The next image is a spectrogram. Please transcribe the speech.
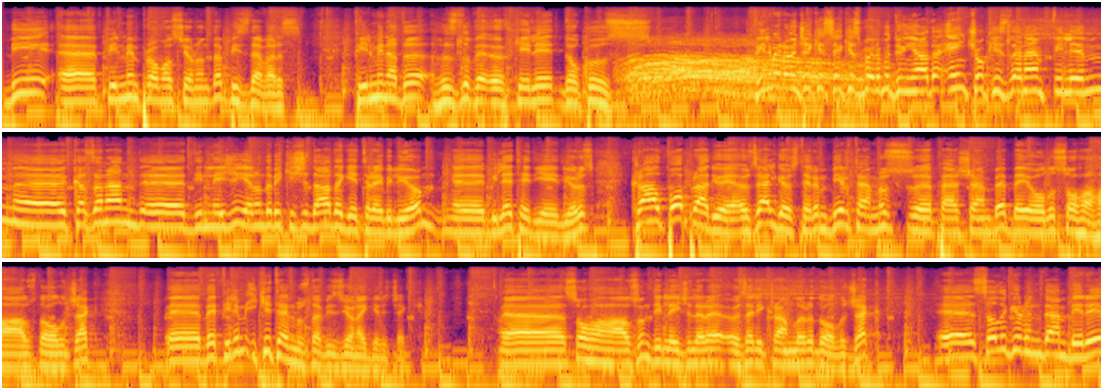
Bir e, filmin promosyonunda biz de varız. Filmin adı Hızlı ve Öfkeli 9. Filmin önceki 8 bölümü dünyada en çok izlenen film. E, kazanan e, dinleyici yanında bir kişi daha da getirebiliyor. E, bilet hediye ediyoruz. Kral Pop Radyo'ya özel gösterim 1 Temmuz e, Perşembe Beyoğlu Soho House'da olacak. Ee, ve film 2 Temmuz'da vizyona girecek. Ee, Soho House'un dinleyicilere özel ikramları da olacak. Ee, Salı gününden beri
